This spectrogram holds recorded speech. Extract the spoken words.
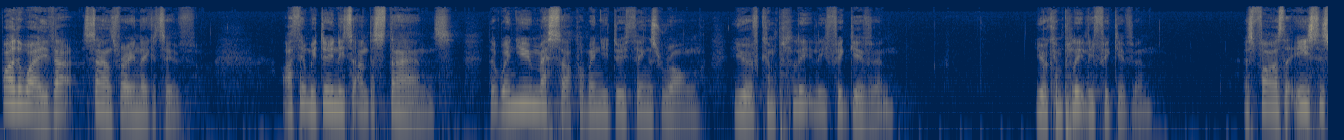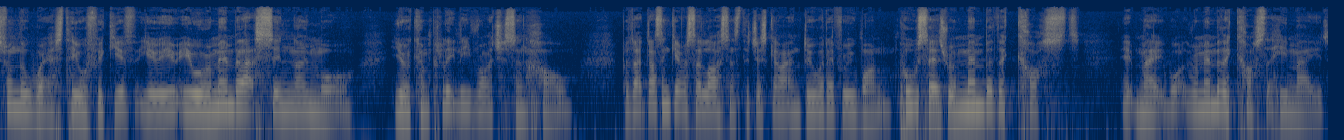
By the way, that sounds very negative. I think we do need to understand that when you mess up and when you do things wrong, you have completely forgiven. You're completely forgiven. As far as the east is from the west, he will forgive you. He will remember that sin no more. You are completely righteous and whole. But that doesn't give us a license to just go out and do whatever we want. Paul says, remember the cost it made, what, remember the cost that he made,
